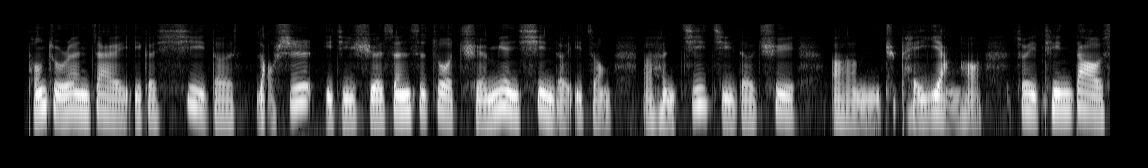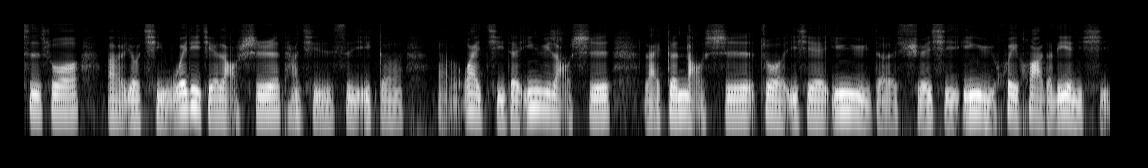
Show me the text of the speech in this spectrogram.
彭主任在一个系的老师以及学生是做全面性的一种呃很积极的去嗯去培养哈，所以听到是说呃有请威利杰老师，他其实是一个。呃，外籍的英语老师来跟老师做一些英语的学习、英语绘画的练习，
